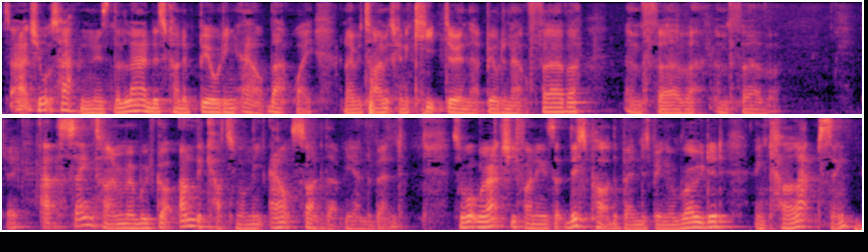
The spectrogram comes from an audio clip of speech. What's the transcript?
So actually what's happening is the land is kind of building out that way. And over time it's going to keep doing that, building out further and further and further. Okay. At the same time, remember we've got undercutting on the outside of that meander bend. So what we're actually finding is that this part of the bend is being eroded and collapsing.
